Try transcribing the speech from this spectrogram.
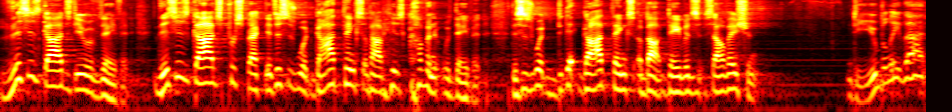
This is God's view of David. This is God's perspective. This is what God thinks about his covenant with David. This is what God thinks about David's salvation. Do you believe that?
